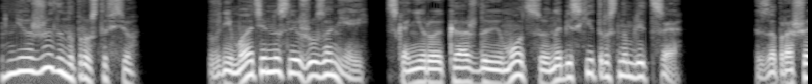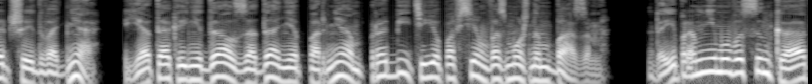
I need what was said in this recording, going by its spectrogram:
Неожиданно просто все. Внимательно слежу за ней, сканируя каждую эмоцию на бесхитростном лице. За прошедшие два дня я так и не дал задания парням пробить ее по всем возможным базам. Да и про мнимого сынка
